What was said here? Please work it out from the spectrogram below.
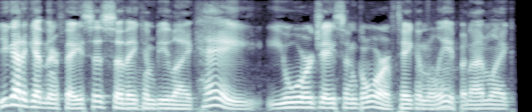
You got to get in their faces so they mm-hmm. can be like, "Hey, you're Jason Gore of Taking the mm-hmm. Leap," and I'm like,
